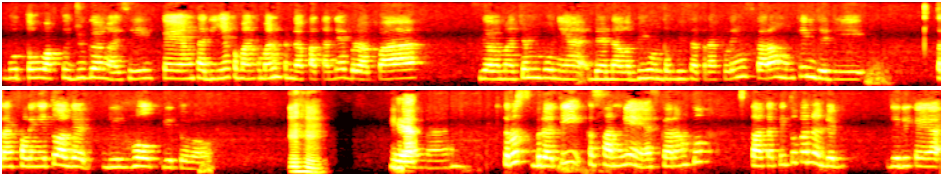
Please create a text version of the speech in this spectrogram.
butuh waktu juga nggak sih? Kayak yang tadinya kemarin-kemarin pendapatannya berapa, segala macam punya dana lebih untuk bisa traveling sekarang mungkin jadi traveling itu agak di hold gitu loh. Mm-hmm. Iya. Yeah. kan? Terus berarti kesannya ya sekarang tuh startup itu kan ada jadi kayak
